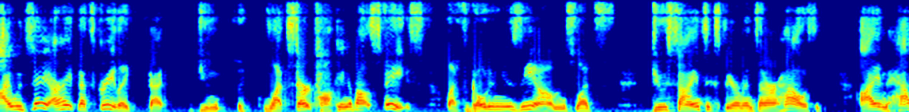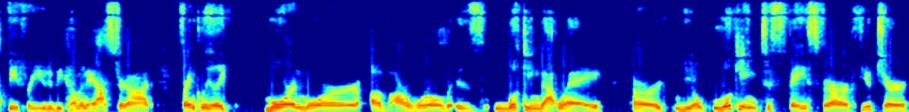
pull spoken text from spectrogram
I would say, all right, that's great. Like that you let's start talking about space. Let's go to museums. Let's do science experiments at our house. I am happy for you to become an astronaut. Frankly, like more and more of our world is looking that way or you know looking to space for our future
